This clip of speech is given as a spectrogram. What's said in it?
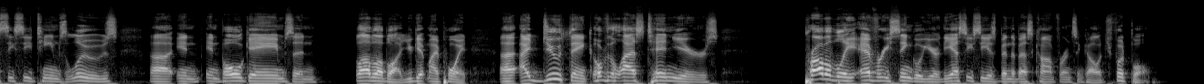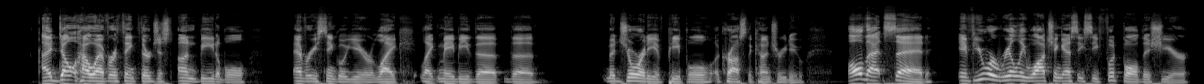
SEC teams lose uh, in, in bowl games and blah, blah, blah. You get my point. Uh, I do think over the last 10 years, probably every single year, the SEC has been the best conference in college football. I don't, however, think they're just unbeatable every single year, like like maybe the the majority of people across the country do. All that said, if you were really watching SEC football this year,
